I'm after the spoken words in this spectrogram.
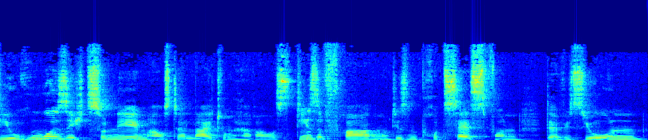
die Ruhe sich zu nehmen aus der Leitung heraus, diese Fragen und diesen Prozess von der Vision,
